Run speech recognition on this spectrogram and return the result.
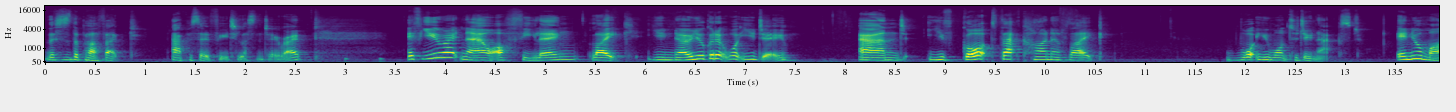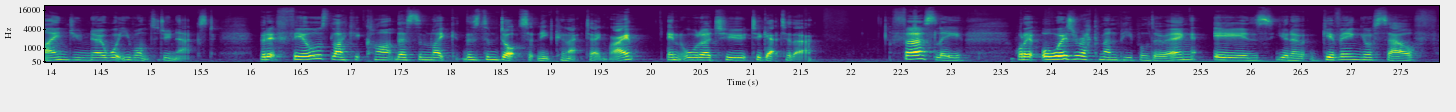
this is the perfect episode for you to listen to, right? If you right now are feeling like you know you're good at what you do and you've got that kind of like what you want to do next. In your mind, you know what you want to do next, but it feels like it can't there's some like there's some dots that need connecting, right? In order to to get to there. Firstly, what I always recommend people doing is, you know, giving yourself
